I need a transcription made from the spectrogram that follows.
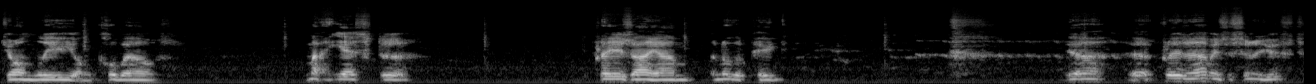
John Lee on Clubhouse, Matt Yester, Praise I Am, another pig. Yeah, yeah praise am is a synergist.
